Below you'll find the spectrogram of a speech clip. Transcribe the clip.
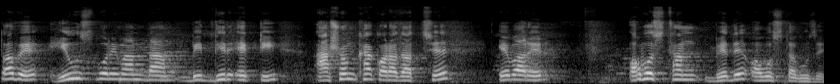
তবে হিউজ পরিমাণ দাম বৃদ্ধির একটি আশঙ্কা করা যাচ্ছে এবারের অবস্থান ভেদে অবস্থা বুঝে।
